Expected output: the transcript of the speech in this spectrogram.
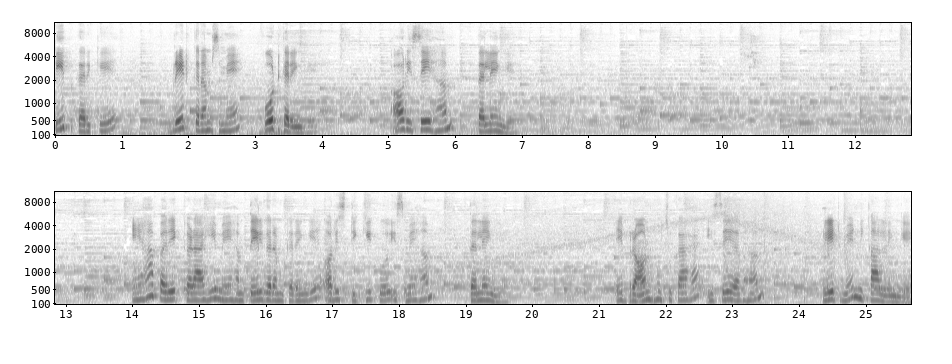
डिप करके ब्रेड क्रम्स में कोट करेंगे और इसे हम तलेंगे। यहाँ पर एक कढ़ाई में हम तेल गरम करेंगे और इस टिक्की को इसमें हम तलेंगे। ये ब्राउन हो चुका है, इसे अब हम प्लेट में निकाल लेंगे।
